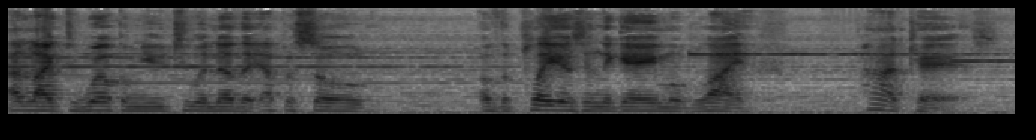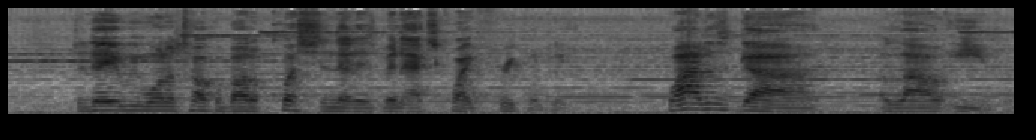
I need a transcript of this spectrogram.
I'd like to welcome you to another episode of the Players in the Game of Life podcast. Today we want to talk about a question that has been asked quite frequently. Why does God allow evil?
